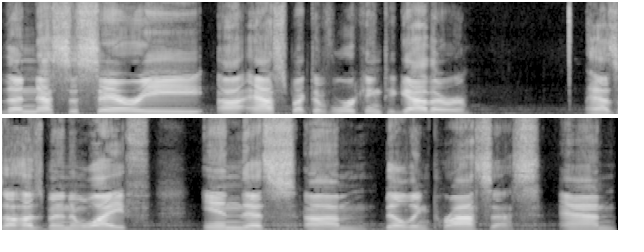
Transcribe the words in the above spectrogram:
the necessary uh, aspect of working together as a husband and wife in this um, building process. And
